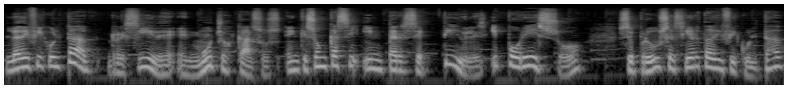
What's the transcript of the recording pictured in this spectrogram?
La dificultad reside en muchos casos en que son casi imperceptibles y por eso se produce cierta dificultad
